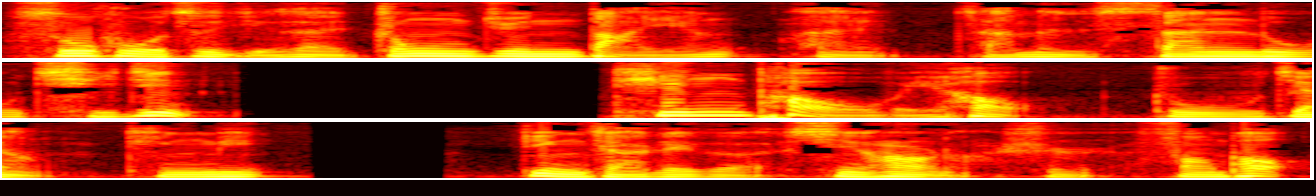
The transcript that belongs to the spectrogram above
苏护自己在中军大营。哎，咱们三路齐进。听炮为号，诸将听命，定下这个信号呢是放炮。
